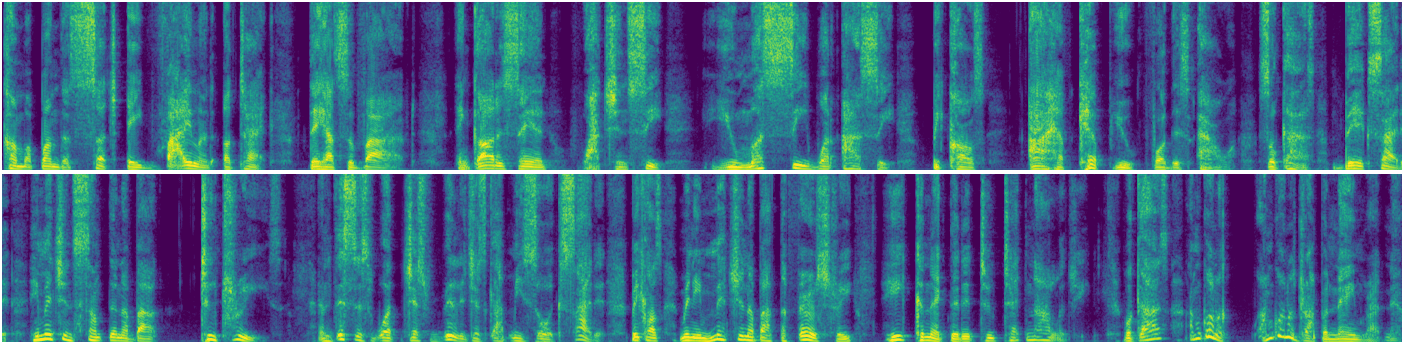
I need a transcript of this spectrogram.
come up under such a violent attack. They have survived. And God is saying, watch and see. You must see what I see because I have kept you for this hour. So guys, be excited. He mentioned something about two trees. And this is what just really just got me so excited because when he mentioned about the first tree, he connected it to technology. Well, guys, I'm going to I'm going to drop a name right now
